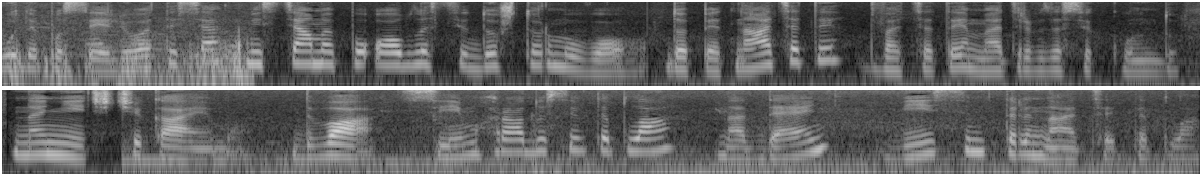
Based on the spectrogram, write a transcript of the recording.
буде посилюватися місцями по області до штормового до 15-20 метрів за секунду. На ніч чекаємо 2-7 градусів тепла, на день 8-13 тепла.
